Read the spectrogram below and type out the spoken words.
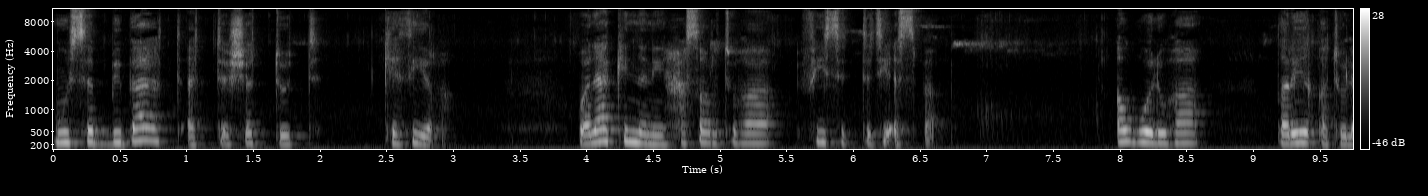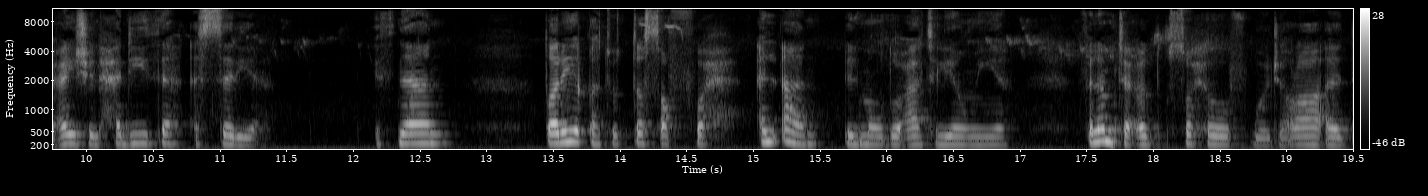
مسببات التشتت كثيرة، ولكنني حصرتها في ستة أسباب. أولها طريقة العيش الحديثة السريعة. اثنان طريقة التصفح الآن للموضوعات اليومية، فلم تعد صحف وجرائد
